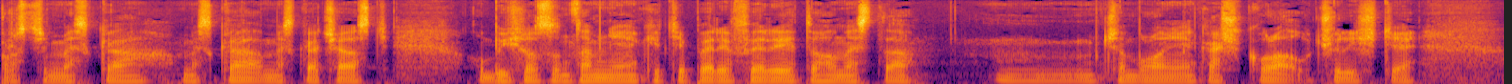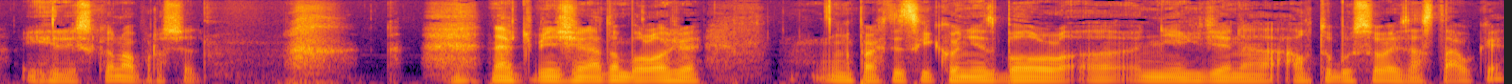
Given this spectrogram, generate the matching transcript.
proste mestská, mestská, mestská časť. Obišiel som tam nejaké tie periférie toho mesta, mm, čo bola nejaká škola, učilište, ihrisko, no proste najvtipnejšie na tom bolo, že prakticky koniec bol niekde na autobusovej zastávke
